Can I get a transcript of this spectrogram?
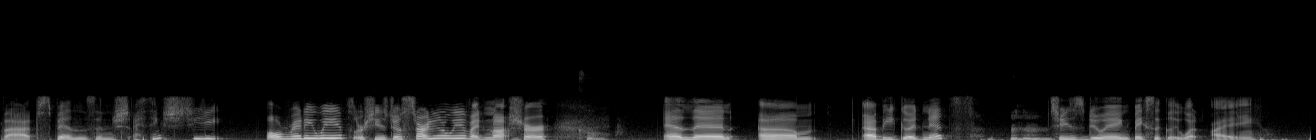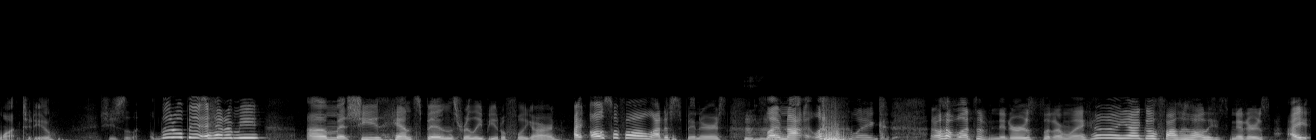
that spins, and sh I think she already weaves, or she's just starting to weave. I'm not sure. Cool. And then um, Abby Goodnits, hmm she's doing basically what I want to do. She's a little bit ahead of me. Um, she hand spins really beautiful yarn. I also follow a lot of spinners. hmm So I'm not like I don't have lots of knitters that I'm like, oh yeah, go follow all these knitters. I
